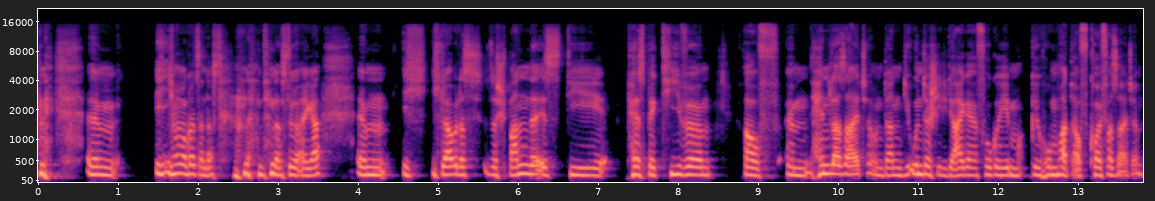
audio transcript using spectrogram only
ähm, ich, ich mach mal kurz an das, dann darfst du, Eiger. Ähm, ich, ich glaube, dass das Spannende ist die Perspektive auf ähm, Händlerseite und dann die Unterschiede, die Eiger hervorgehoben hat, auf Käuferseite.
